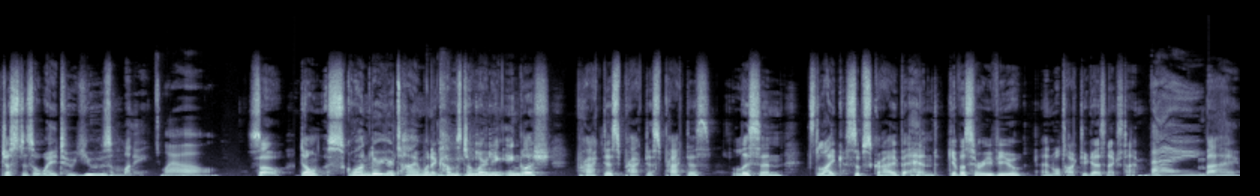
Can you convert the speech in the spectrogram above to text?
just as a way to use money. Wow. So, don't squander your time when it comes to learning English. Practice, practice, practice. Listen, like, subscribe, and give us a review. And we'll talk to you guys next time. Bye. Bye.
